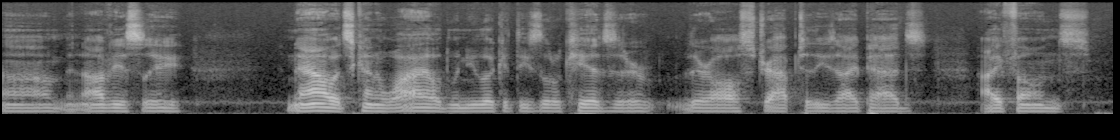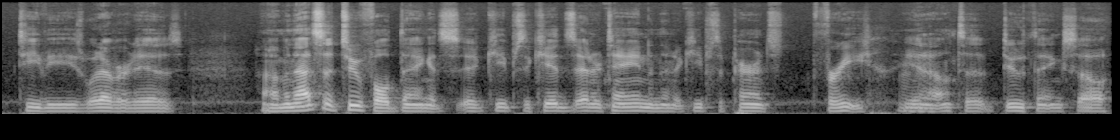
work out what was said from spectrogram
um, and obviously now it's kind of wild when you look at these little kids that are they're all strapped to these iPads, iPhones, TVs, whatever it is. Um, and that's a twofold thing. It's it keeps the kids entertained, and then it keeps the parents free, you Mhm. know, to do things. So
